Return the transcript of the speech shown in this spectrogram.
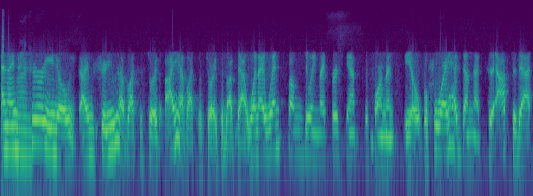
And I'm right. sure, you know, I'm sure you have lots of stories. I have lots of stories about that. When I went from doing my first dance performance, you know, before I had done that to after that,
